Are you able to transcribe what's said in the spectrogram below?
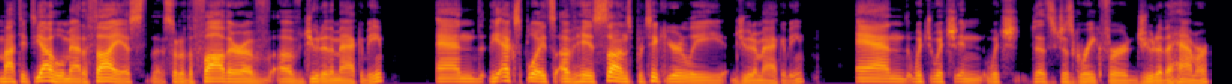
Matityahu, Mattathias, the, sort of the father of of Judah the Maccabee, and the exploits of his sons, particularly Judah Maccabee, and which which in which that's just Greek for Judah the hammer,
